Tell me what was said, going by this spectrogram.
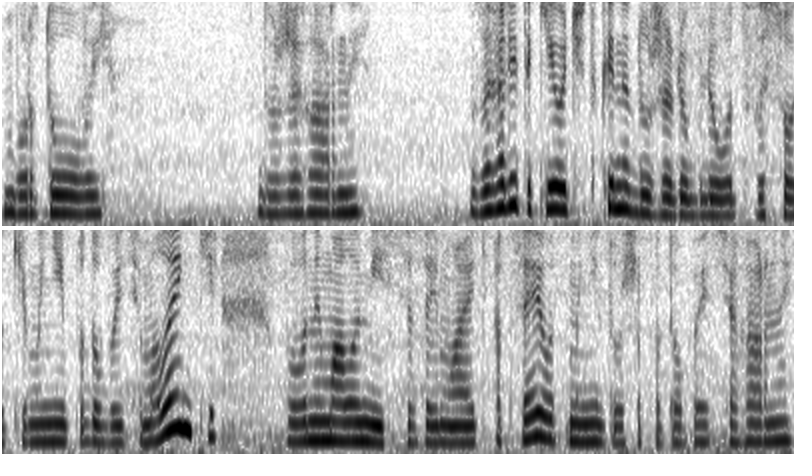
бордовий. Дуже гарний. Взагалі такі очітки не дуже люблю, от високі. Мені подобаються маленькі, бо вони мало місця займають. А цей от мені дуже подобається гарний.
